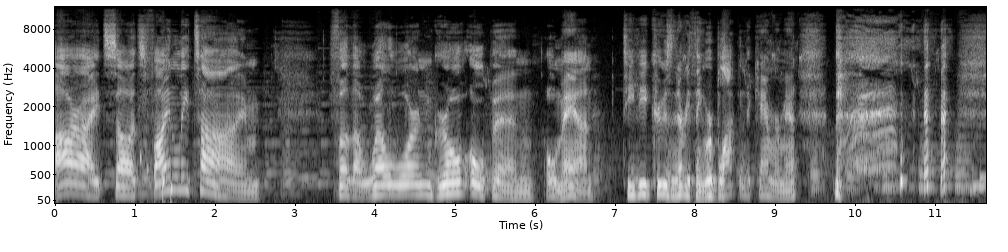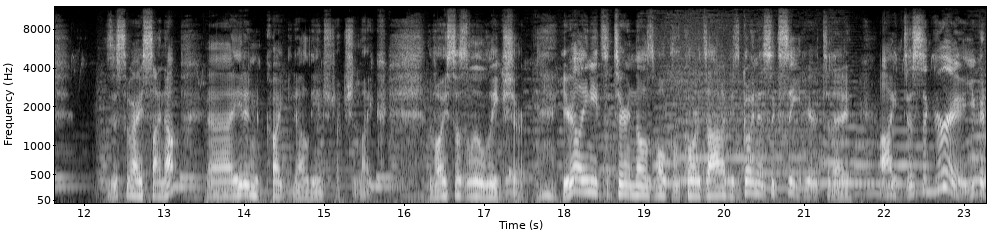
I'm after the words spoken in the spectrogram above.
Alright, so it's finally time for the Well-Worn Grove Open. Oh man, TV crews and everything. We're blocking the camera, man. Is this where I sign up? Uh, he didn't quite get all the introduction, Mike. The voice was a little weak, sure. He really needs to turn those vocal cords on if he's going to succeed here today. I disagree. You could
